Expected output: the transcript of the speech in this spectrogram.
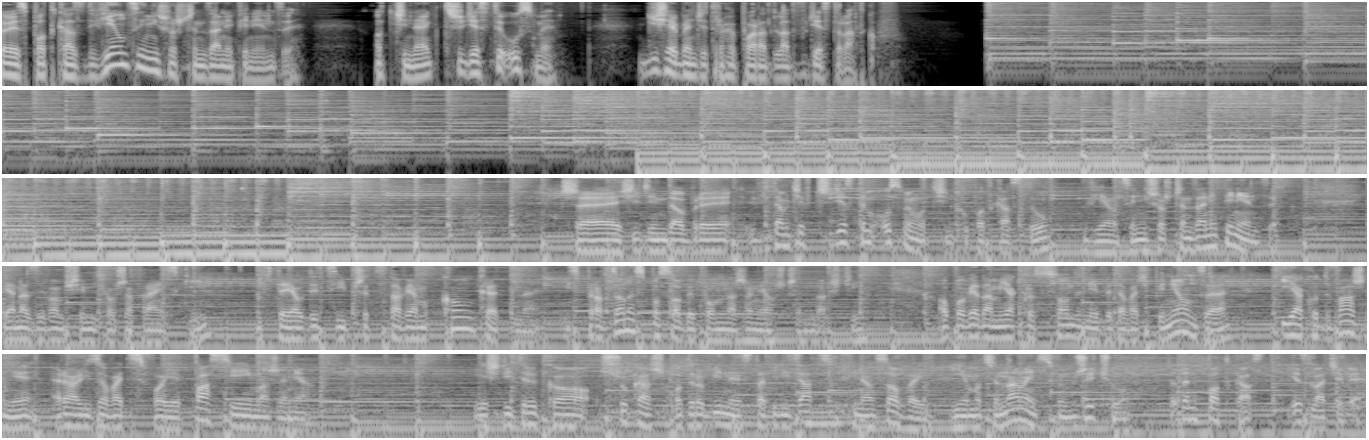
To jest podcast Więcej niż oszczędzanie pieniędzy. Odcinek 38. Dzisiaj będzie trochę pora dla dwudziestolatków. Cześć, dzień dobry. Witam Cię w 38 odcinku podcastu Więcej niż oszczędzanie pieniędzy. Ja nazywam się Michał Szafrański i w tej audycji przedstawiam konkretne i sprawdzone sposoby pomnażania oszczędności. Opowiadam, jak rozsądnie wydawać pieniądze i jak odważnie realizować swoje pasje i marzenia. Jeśli tylko szukasz odrobiny stabilizacji finansowej i emocjonalnej w swoim życiu, to ten podcast jest dla Ciebie.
